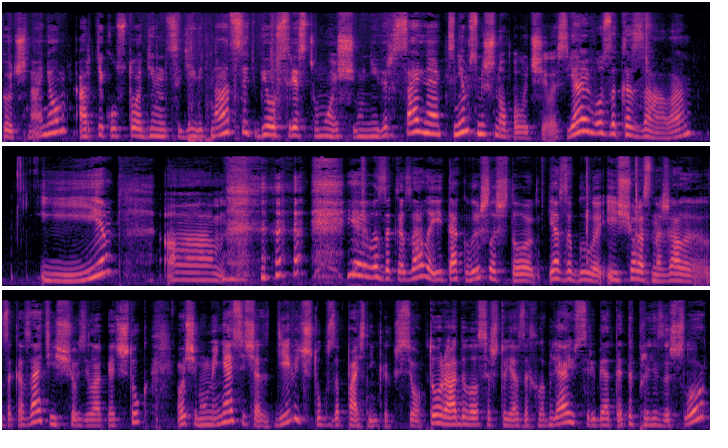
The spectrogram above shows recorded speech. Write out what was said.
точно о нем. Артикул 111.19, биосредство моющее универсальное. С ним смешно получилось. Я его заказала, и я его заказала, и так вышло, что я забыла и еще раз нажала заказать, еще взяла 5 штук. В общем, у меня сейчас 9 штук в запасниках, все. Кто радовался, что я захламляюсь, ребята, это произошло.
